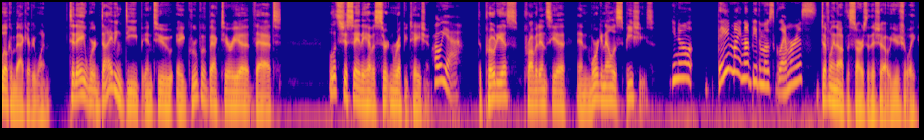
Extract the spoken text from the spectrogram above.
Welcome back, everyone. Today, we're diving deep into a group of bacteria that, well, let's just say they have a certain reputation. Oh, yeah. The Proteus, Providencia, and Morganella species. You know, they might not be the most glamorous, Definitely not the stars of the show, usually.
